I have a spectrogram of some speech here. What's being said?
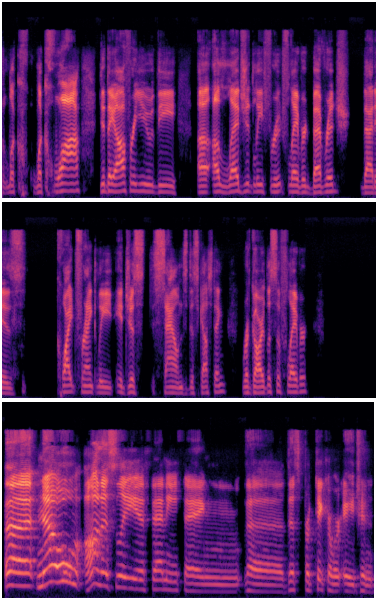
Lac- Lacroix. Did they offer you the uh, allegedly fruit flavored beverage that is, quite frankly, it just sounds disgusting, regardless of flavor? Uh, no, honestly, if anything, the this particular agent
